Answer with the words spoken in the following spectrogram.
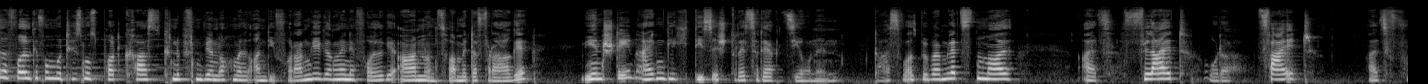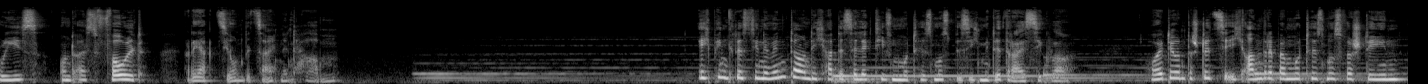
dieser Folge vom Mutismus Podcast knüpfen wir nochmal an die vorangegangene Folge an und zwar mit der Frage, wie entstehen eigentlich diese Stressreaktionen? Das, was wir beim letzten Mal als Flight oder Fight, als Freeze und als Fold Reaktion bezeichnet haben. Ich bin Christine Winter und ich hatte selektiven Mutismus, bis ich Mitte 30 war. Heute unterstütze ich andere beim Mutismus verstehen,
